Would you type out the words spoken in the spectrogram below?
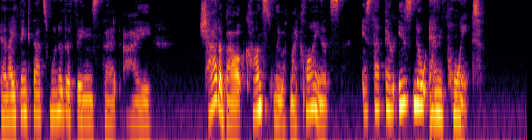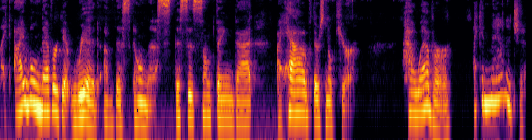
And I think that's one of the things that I chat about constantly with my clients is that there is no end point. Like, I will never get rid of this illness. This is something that I have, there's no cure. However, I can manage it.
